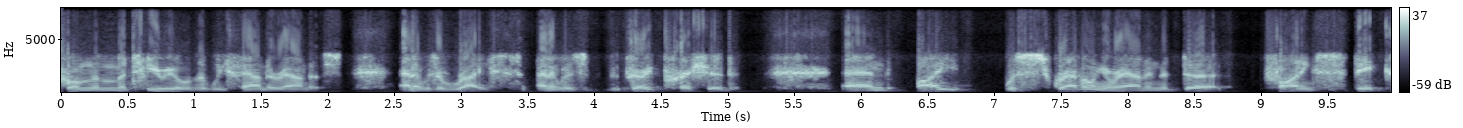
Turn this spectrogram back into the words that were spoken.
from the material that we found around us, and it was a race, and it was very pressured, and I was scrabbling around in the dirt finding sticks,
